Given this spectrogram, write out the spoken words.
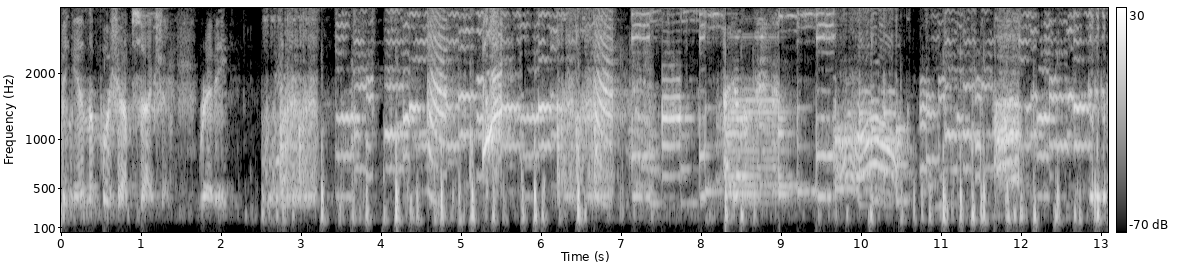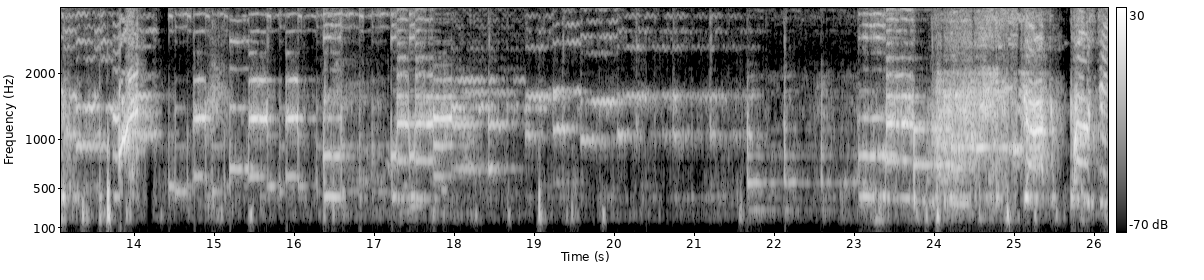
Begin the push-up section. Ready? Stop posting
